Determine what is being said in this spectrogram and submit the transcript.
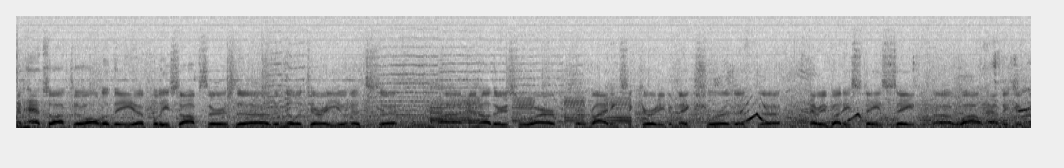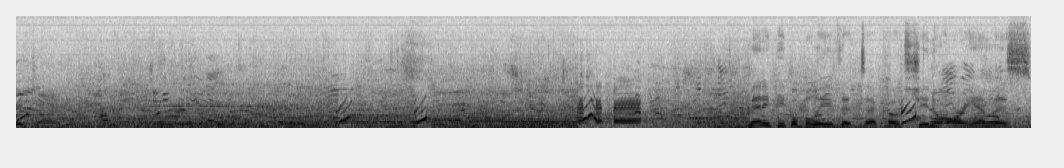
And hats off to all of the uh, police officers, uh, the military units, uh, uh, and others who are providing security to make sure that uh, everybody stays safe uh, while having a good time. Many people believe that uh, Coach Geno Auriemma is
